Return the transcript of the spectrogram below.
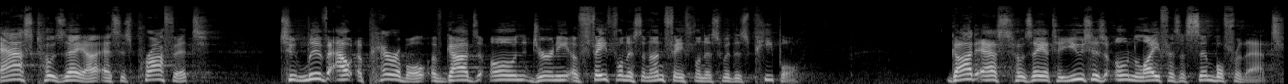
asked Hosea, as his prophet, to live out a parable of God's own journey of faithfulness and unfaithfulness with his people. God asked Hosea to use his own life as a symbol for that.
